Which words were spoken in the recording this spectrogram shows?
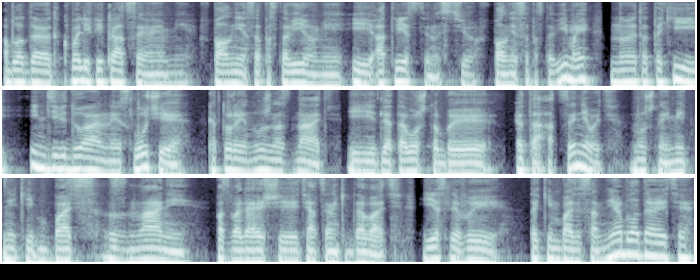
обладают квалификациями вполне сопоставимыми и ответственностью вполне сопоставимой, но это такие индивидуальные случаи, которые нужно знать. И для того, чтобы это оценивать, нужно иметь некий базис знаний, позволяющий эти оценки давать. Если вы таким базисом не обладаете,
